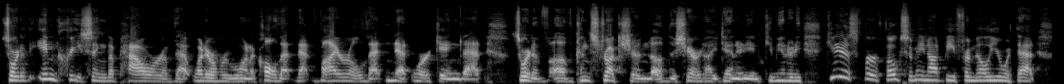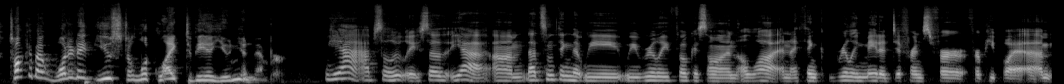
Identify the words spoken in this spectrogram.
sort of increasing the power of that whatever we want to call that that viral that networking that sort of of construction of the shared identity and community. Can you just for folks who may not be familiar with that talk about what did it used to look like to be a union member? Yeah, absolutely. So yeah, um, that's something that we we really focus on a lot, and I think really made a difference for for people. Um,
